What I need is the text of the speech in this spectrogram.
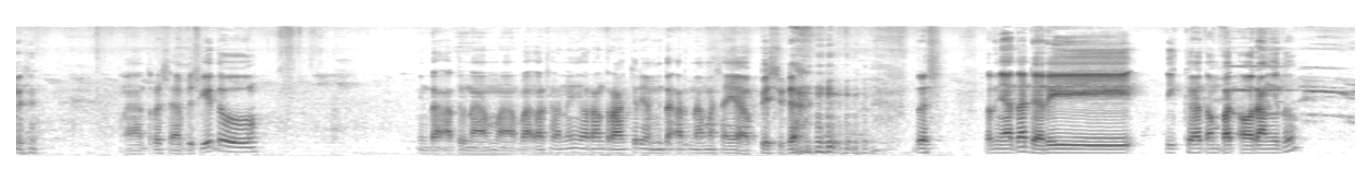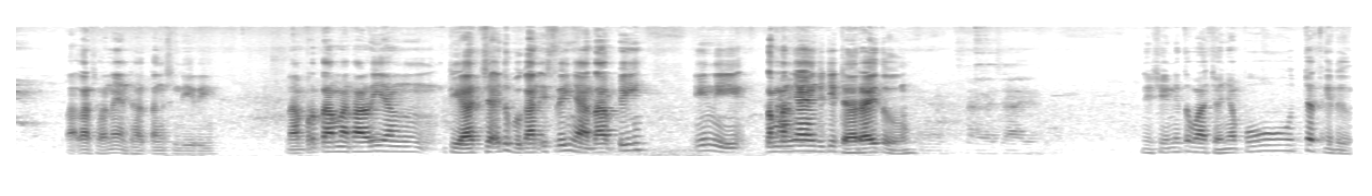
Nah terus habis gitu minta kartu nama. Pak Karsono ini orang terakhir yang minta kartu nama saya habis sudah. Terus ternyata dari tiga atau empat orang itu Pak Karsono yang datang sendiri. Nah pertama kali yang diajak itu bukan istrinya tapi ini temennya yang cuci darah itu. Saya. di sini tuh wajahnya pucat gitu.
